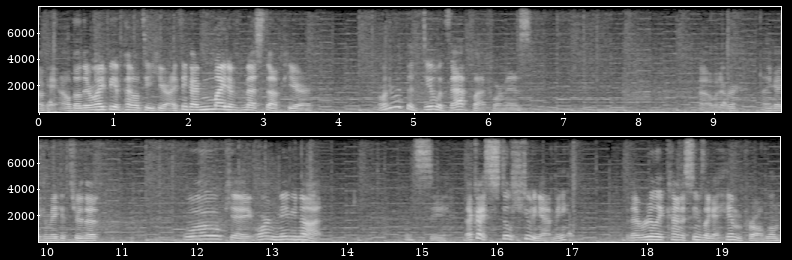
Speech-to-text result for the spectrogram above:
Okay, although there might be a penalty here. I think I might have messed up here. I wonder what the deal with that platform is. Oh, whatever. I think I can make it through the... Okay, or maybe not. Let's see. That guy's still shooting at me. But that really kind of seems like a him problem.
